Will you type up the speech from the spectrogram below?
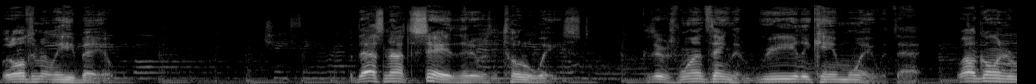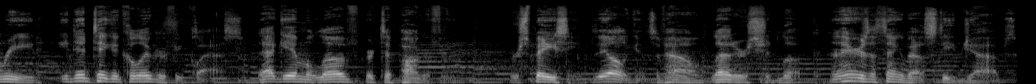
But ultimately, he bailed. But that's not to say that it was a total waste. Because there was one thing that really came away with that. While going to Reed, he did take a calligraphy class. That gave him a love for typography, for spacing, the elegance of how letters should look. Now, here's the thing about Steve Jobs.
